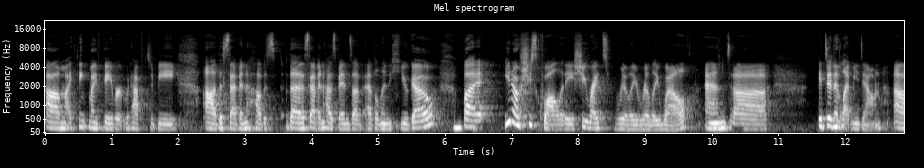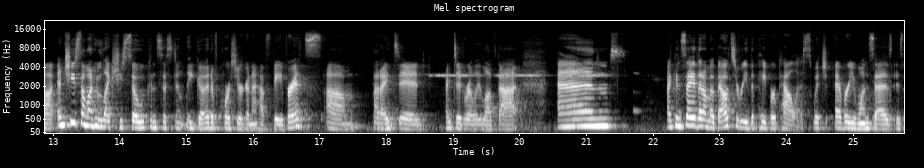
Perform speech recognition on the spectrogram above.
Um, I think my favorite would have to be uh, the Seven Hus- the Seven Husbands of Evelyn Hugo. Mm-hmm. But you know, she's quality. She writes really, really well, and uh, it didn't let me down. Uh, and she's someone who, like, she's so consistently good. Of course, you're going to have favorites, um, but I did, I did really love that. And I can say that I'm about to read The Paper Palace, which everyone says is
